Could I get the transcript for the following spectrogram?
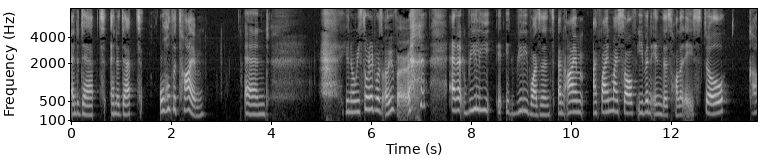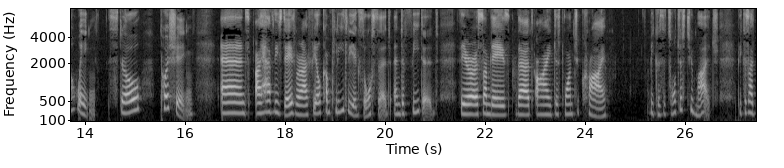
and adapt and adapt all the time. And you know, we thought it was over. and it really it, it really wasn't. And I'm I find myself even in this holiday still going, still pushing. And I have these days where I feel completely exhausted and defeated. There are some days that I just want to cry because it's all just too much. Because I,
